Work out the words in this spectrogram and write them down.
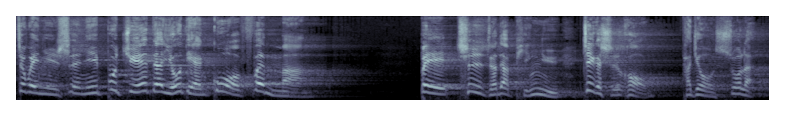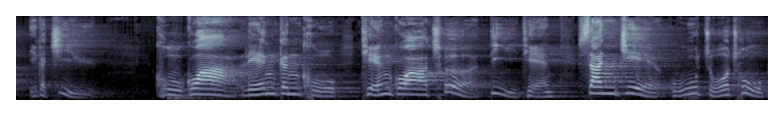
这位女士，你不觉得有点过分吗？被斥责的贫女，这个时候她就说了一个寄语：“苦瓜连根苦，甜瓜彻地甜。三界无着处，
